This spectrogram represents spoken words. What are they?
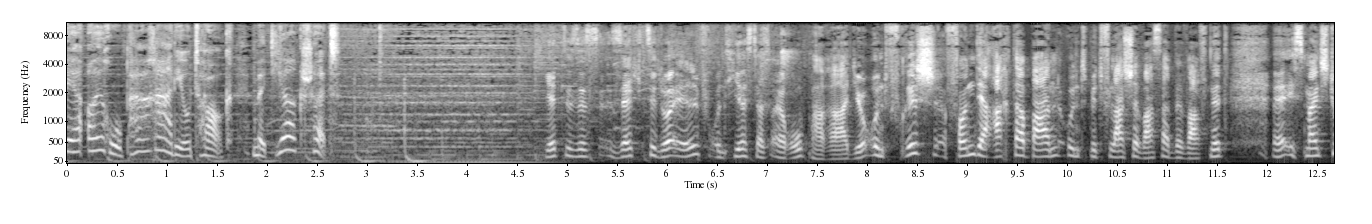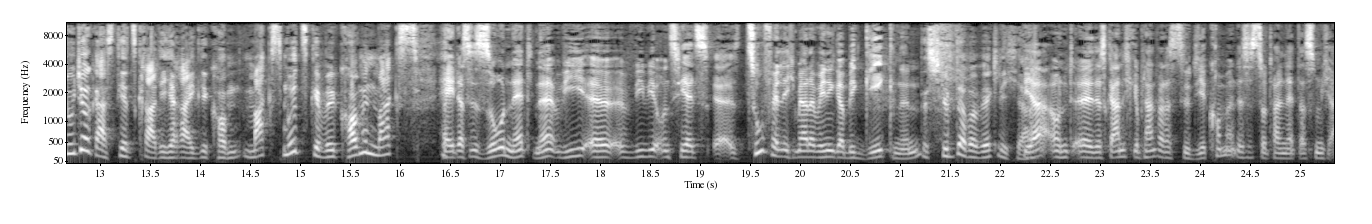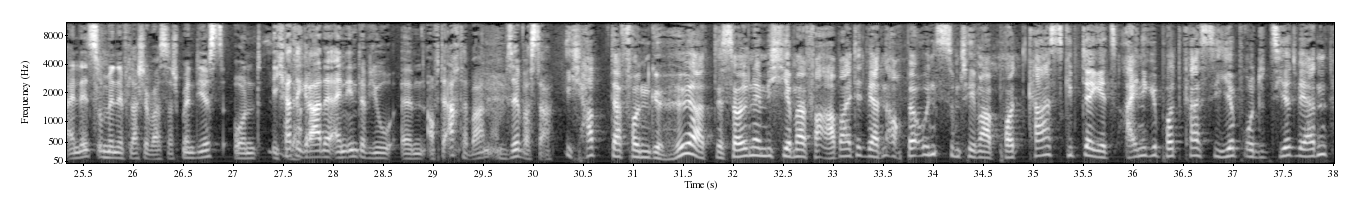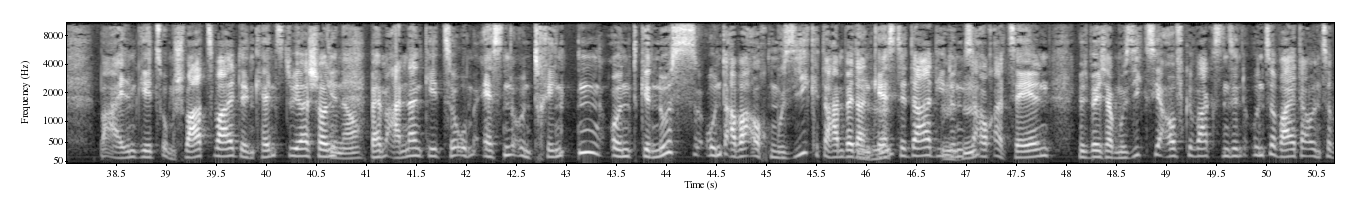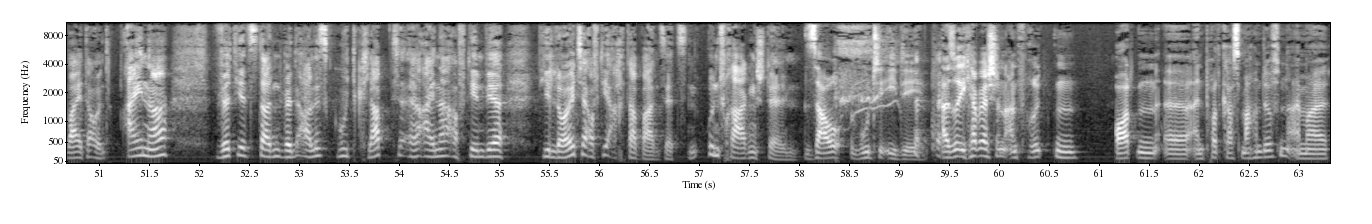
Der Europa Radio Talk mit Jörg Schött. Jetzt ist es 16.11 Uhr und hier ist das Europa-Radio. Und frisch von der Achterbahn und mit Flasche Wasser bewaffnet äh, ist mein Studiogast jetzt gerade hier reingekommen. Max Mutzke, willkommen Max. Hey, das ist so nett, ne? wie, äh, wie wir uns jetzt äh, zufällig mehr oder weniger begegnen. Das stimmt aber wirklich, ja. Ja, und äh, das gar nicht geplant war, dass ich zu dir komme. Das ist total nett, dass du mich einlädst und mir eine Flasche Wasser spendierst. Und ich hatte ja. gerade ein Interview ähm, auf der Achterbahn am Silverstar. Ich habe davon gehört. Das soll nämlich hier mal verarbeitet werden, auch bei uns zum Thema Podcasts. Es gibt ja jetzt einige Podcasts, die hier produziert werden. Bei einem geht es um Schwarzwald, den kennst du ja schon. Genau. Beim anderen geht es so um Essen und Trinken und Genuss und aber auch Musik. Da haben wir dann mhm. Gäste da, die mhm. uns auch erzählen, mit welcher Musik sie aufgewachsen sind und so weiter und so weiter. Und einer wird jetzt dann, wenn alles gut klappt, äh, einer, auf den wir die Leute auf die Achterbahn setzen und Fragen stellen. Sau gute Idee. Also ich habe ja schon an verrückten Orten äh, einen Podcast machen dürfen. Einmal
